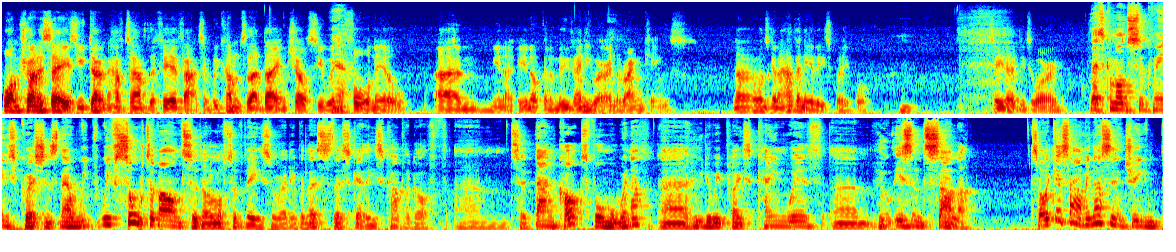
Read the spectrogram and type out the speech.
what I'm trying to say is, you don't have to have the fear factor. If we come to that day and Chelsea win four yeah. 0 um, you know, you're not going to move anywhere in the rankings. No one's going to have any of these people, mm. so you don't need to worry. Let's come on to some community questions now. We've, we've sort of answered a lot of these already, but let's let's get these covered off. Um, so Dan Cox, former winner, uh, who do we place Kane with? Um, who isn't Salah? So I guess I mean that's an intriguing.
